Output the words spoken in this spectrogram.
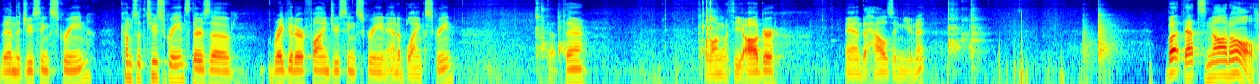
then the juicing screen. Comes with two screens. There's a regular fine juicing screen and a blank screen. Put that there, along with the auger and the housing unit. But that's not all.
